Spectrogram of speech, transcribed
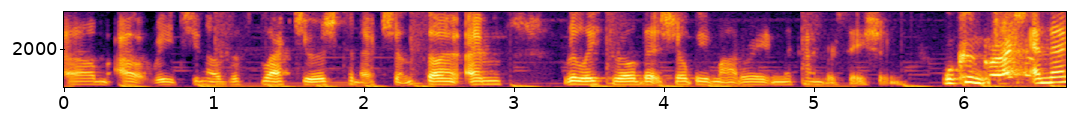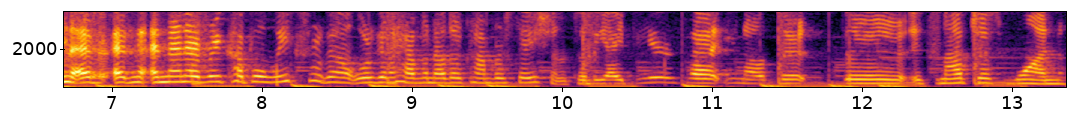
um, outreach you know this black jewish connection. So i'm really thrilled that she'll be moderating the conversation. Well congrats. And then and, and then every couple weeks we're going we're going to have another conversation. So the idea is that you know there there it's not just one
